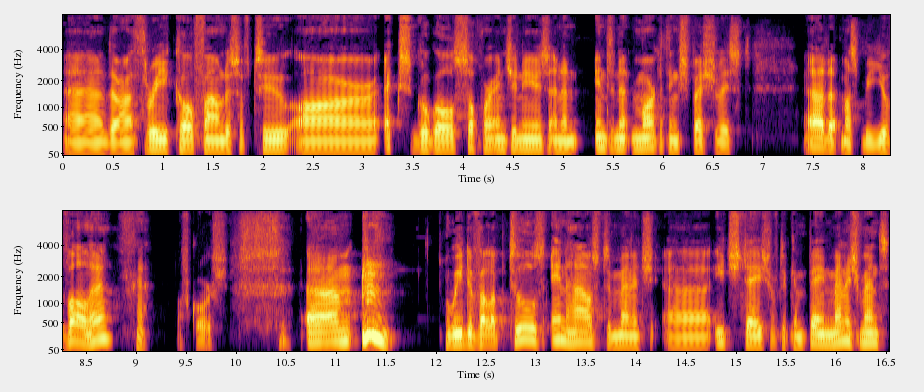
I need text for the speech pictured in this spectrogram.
Uh, there are three co-founders of two are ex-Google software engineers and an internet marketing specialist. Uh, that must be Yuval, eh? of course. Um, we develop tools in-house to manage uh, each stage of the campaign management.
